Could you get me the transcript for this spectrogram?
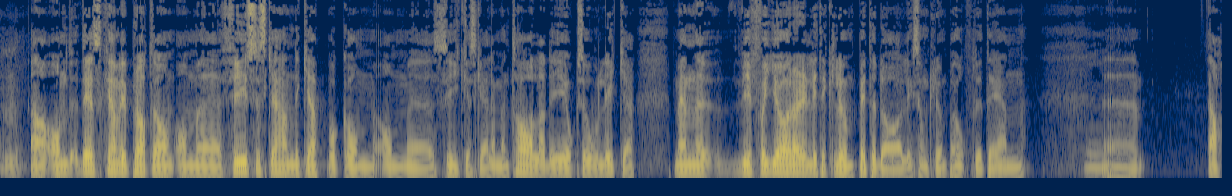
Mm. Ja, om, dels kan vi prata om, om eh, fysiska handikapp och om, om eh, psykiska eller mentala. Det är ju också olika. Men eh, vi får göra det lite klumpigt idag, liksom klumpa ihop det till en... Eh, ja,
